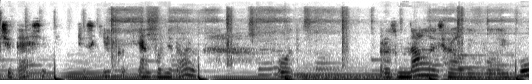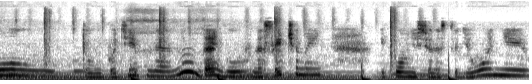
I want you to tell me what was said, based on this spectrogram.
чи 10, чи скільки, я не пам'ятаю. От. Розминались, грали в волейбол, тому подібне. Ну, день був насичений і повністю на стадіоні.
